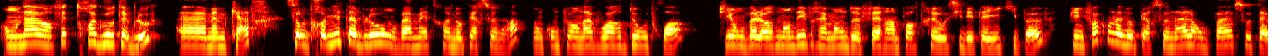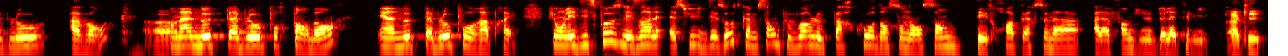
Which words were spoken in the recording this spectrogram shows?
On a en fait trois gros tableaux, euh, même quatre. Sur le premier tableau, on va mettre nos personas. Donc on peut en avoir deux ou trois. Puis on va leur demander vraiment de faire un portrait aussi détaillé qu'ils peuvent. Puis une fois qu'on a nos personnages, on passe au tableau avant. Ah. On a un autre tableau pour pendant et un autre tableau pour après. Puis on les dispose les uns à la suite des autres, comme ça on peut voir le parcours dans son ensemble des trois personnages à la fin de l'atelier. OK. Et,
